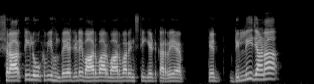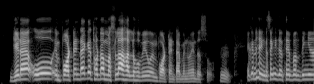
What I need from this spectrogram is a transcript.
ਸ਼ਰਾਰਤੀ ਲੋਕ ਵੀ ਹੁੰਦੇ ਆ ਜਿਹੜੇ ਵਾਰ-ਵਾਰ ਵਾਰ-ਵਾਰ ਇਨਸਟੀਗੇਟ ਕਰ ਰਹੇ ਆ ਕਿ ਦਿੱਲੀ ਜਾਣਾ ਜਿਹੜਾ ਉਹ ਇੰਪੋਰਟੈਂਟ ਹੈ ਕਿ ਤੁਹਾਡਾ ਮਸਲਾ ਹੱਲ ਹੋਵੇ, ਉਹ ਇੰਪੋਰਟੈਂਟ ਹੈ, ਮੈਨੂੰ ਇਹ ਦੱਸੋ। ਇੱਕ ਨਿਹੰਗ ਸਿੰਘ ਜਥੇਬੰਦੀਆਂ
